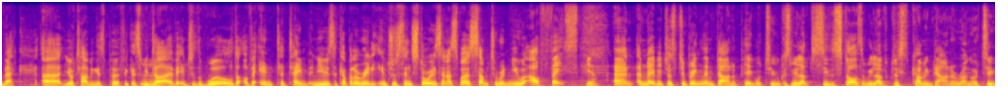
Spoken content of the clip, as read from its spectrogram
back. Uh, your timing is perfect as we Mm. dive into the world of entertainment news. A couple of really interesting stories, and I suppose some to renew our faith. Yeah. And, and maybe just to bring them down a peg or two, because we love to see the stars that we love just coming down a rung or two.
